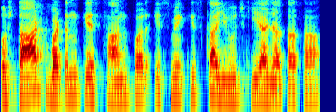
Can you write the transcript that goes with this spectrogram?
तो स्टार्ट बटन के स्थान पर इसमें किसका यूज़ किया जाता था?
